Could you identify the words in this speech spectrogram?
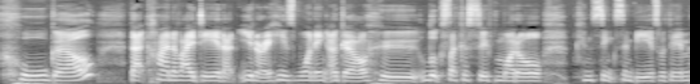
cool girl. That kind of idea that, you know, he's wanting a girl who looks like a supermodel, can sink some beers with him,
